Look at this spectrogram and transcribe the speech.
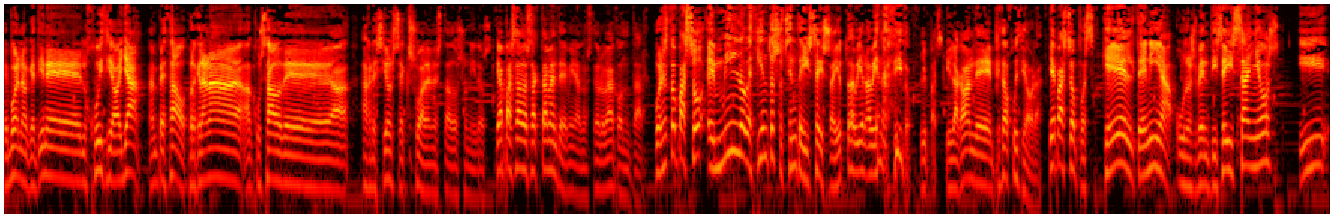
Que bueno, que tiene el juicio ya, ha empezado, porque le han acusado de agresión sexual en Estados Unidos. ¿Qué ha pasado exactamente? Mira, pues te lo voy a contar. Pues esto pasó en 1986, o sea, yo todavía no había nacido, flipas. Y le acaban de empezar el juicio ahora. ¿Qué pasó? Pues que él tenía unos 26 años y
